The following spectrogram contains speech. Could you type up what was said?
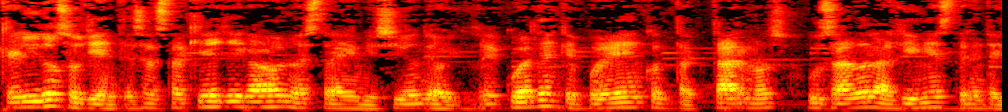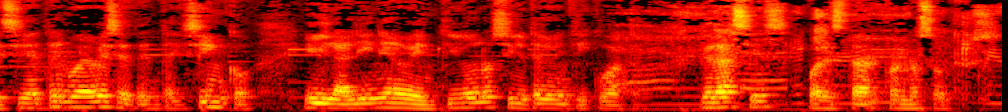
Queridos oyentes, hasta aquí ha llegado nuestra emisión de hoy. Recuerden que pueden contactarnos usando las líneas 37975 y la línea 21724. Gracias por estar con nosotros.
